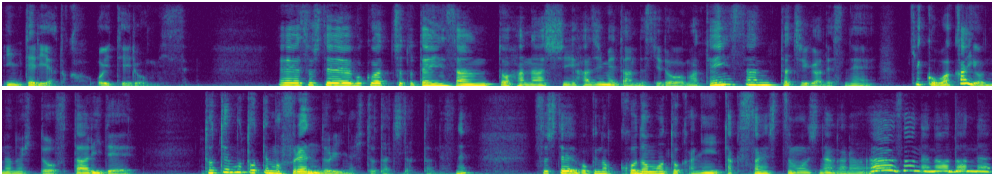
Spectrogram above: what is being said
インテリアとかを置いているお店、えーそして僕はちょっと店員さんと話し始めたんですけど、まあ、店員さんたちがですね結構若い女の人2人でとてもとてもフレンドリーな人たちだったんですね。そして僕の子供とかにたくさん質問しながら「ああそうなの？どんな？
